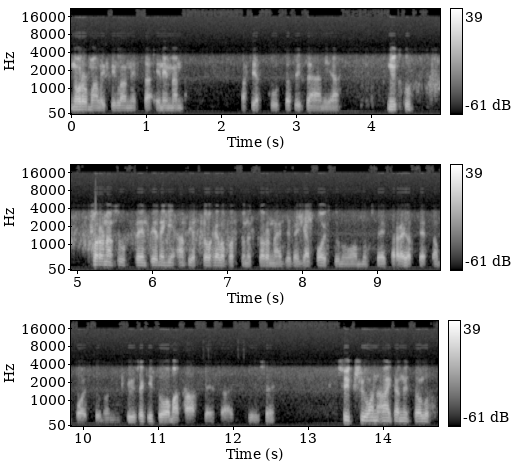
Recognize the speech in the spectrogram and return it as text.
normaalitilannetta enemmän asiakkuutta sisään. Ja nyt kun koronan suhteen tietenkin asiat on helpottunut, korona ei tietenkään poistunut on, mutta se, että rajoitteet on poistunut, niin kyllä sekin tuo omat haasteensa. Kyllä se syksy on aika nyt ollut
